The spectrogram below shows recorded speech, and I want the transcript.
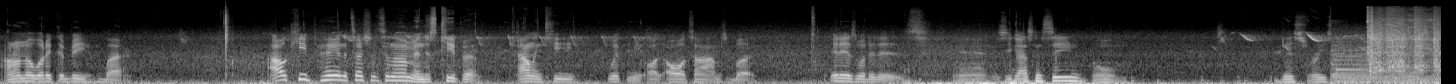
I don't know what it could be, but I'll keep paying attention to them and just keep an Allen key with me all, all times, but it is what it is. And as you guys can see, boom, Vis Racing.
